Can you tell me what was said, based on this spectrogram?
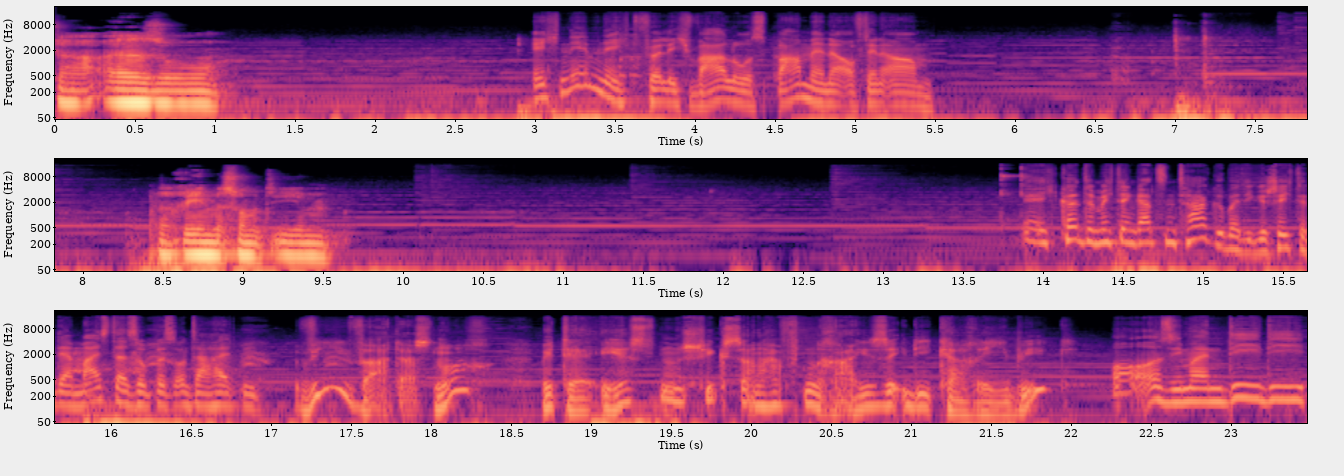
Tja, also. Ich nehme nicht völlig wahllos Barmänner auf den Arm. Da reden wir mit ihm. Ich könnte mich den ganzen Tag über die Geschichte der Meistersuppes unterhalten. Wie war das noch? Mit der ersten schicksalhaften Reise in die Karibik? Oh, Sie meinen die, die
